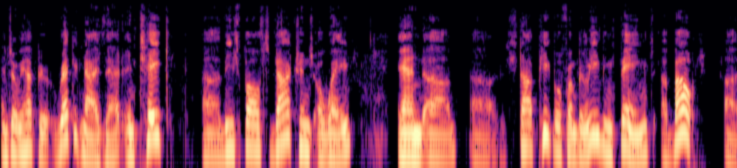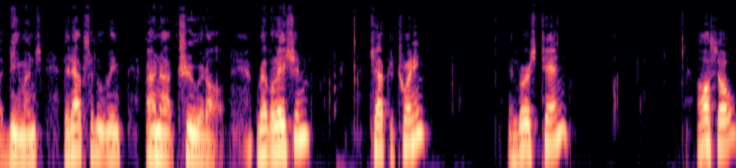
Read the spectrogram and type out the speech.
and so we have to recognize that and take uh, these false doctrines away and uh, uh, stop people from believing things about uh, demons that absolutely are not true at all. Revelation chapter 20 and verse 10 also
